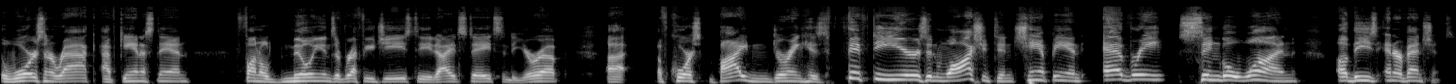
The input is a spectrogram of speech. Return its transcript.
the wars in Iraq, Afghanistan funneled millions of refugees to the United States and to Europe. Uh, of course, Biden, during his 50 years in Washington, championed every single one of these interventions.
